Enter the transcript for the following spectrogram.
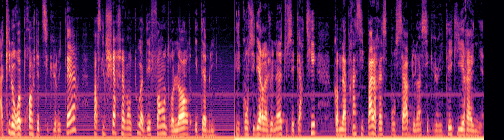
à qui l'on reproche d'être sécuritaire parce qu'il cherche avant tout à défendre l'ordre établi. Il considère la jeunesse de ces quartiers comme la principale responsable de l'insécurité qui y règne.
